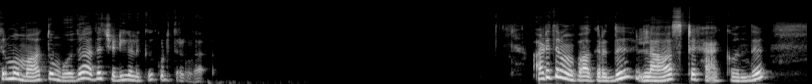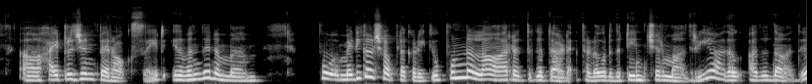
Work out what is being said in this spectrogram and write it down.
திரும்ப மாற்றும் போது அதை செடிகளுக்கு கொடுத்துருங்க. அடுத்து நம்ம பார்க்குறது லாஸ்ட் ஹேக் வந்து ஹைட்ரஜன் பெராக்சைடு இது வந்து நம்ம மெடிக்கல் ஷாப்பில் கிடைக்கும். புண்ணெல்லாம் ஆடுறதுக்கு தட தடவுறது டின்ச்சர் மாதிரி. அதை அதுதான் அது.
